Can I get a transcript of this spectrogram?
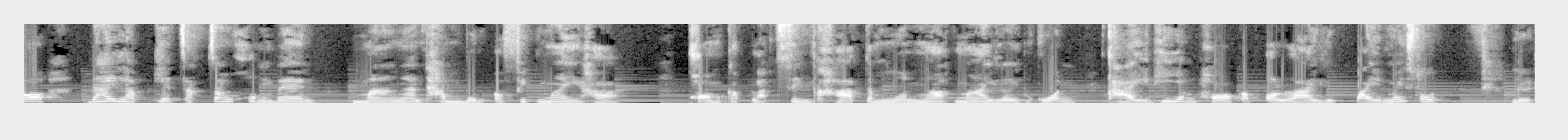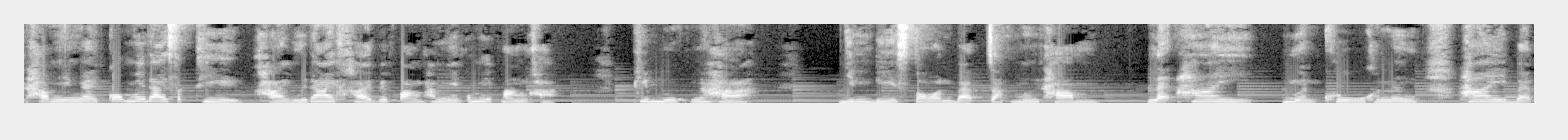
ก็ได้รับเกียรติจากเจ้าของแบรนด์มางานทำบุญออฟฟิศใหม่ค่ะ พร้อมกับรับสินค้าจำนวนมากมายเลยทุกคน ใครที่ยังท้อกับออนไลน์หรือไปไม่สุด หรือทำยังไงก็ไม่ได้สักที ขายไม่ได้ขายไม่ปังทำยังไงก็ไม่ปังค่ะ พี่มุกนะคะ ยินดีสอนแบบจับมือทำและให้เหมือนครูคนหนึ่งให้แบบ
